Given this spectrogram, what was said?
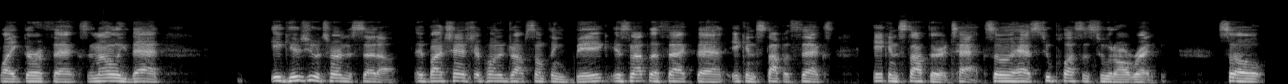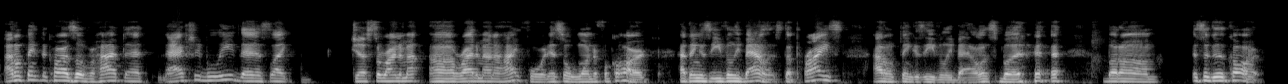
like their effects, and not only that, it gives you a turn to set up. If by chance your opponent drops something big, it's not the fact that it can stop effects it can stop their attack. So it has two pluses to it already. So I don't think the card's overhyped. I actually believe that it's like just the right amount, uh, right amount of hype for it. It's a wonderful card. I think it's evenly balanced. The price I don't think is evenly balanced, but but um, it's a good card.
